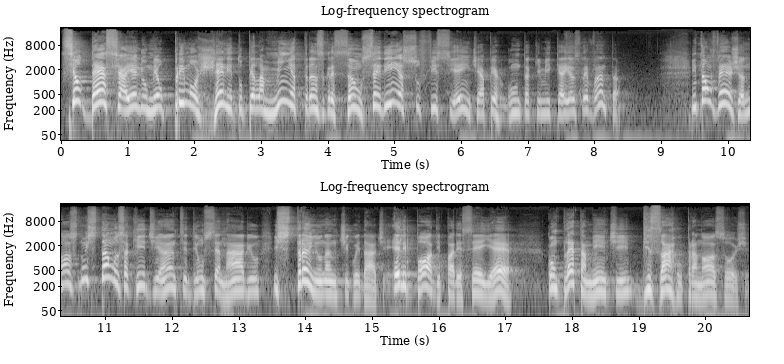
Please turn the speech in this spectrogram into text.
Se eu desse a ele o meu primogênito pela minha transgressão, seria suficiente? É a pergunta que Miqueias levanta. Então veja, nós não estamos aqui diante de um cenário estranho na antiguidade. Ele pode parecer e é completamente bizarro para nós hoje,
